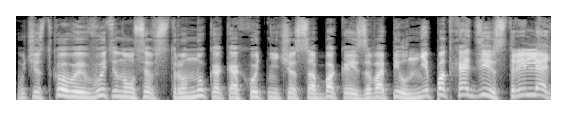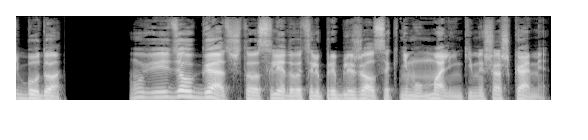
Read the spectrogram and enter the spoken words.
Участковый вытянулся в струну, как охотничья собака, и завопил «Не подходи, стрелять буду!» Увидел гад, что следователь приближался к нему маленькими шажками.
